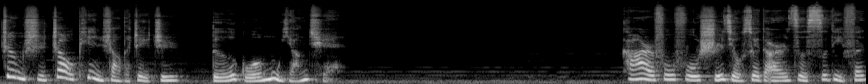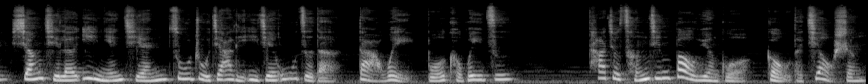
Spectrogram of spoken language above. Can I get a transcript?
正是照片上的这只德国牧羊犬。卡尔夫妇十九岁的儿子斯蒂芬想起了一年前租住家里一间屋子的大卫·伯克威兹，他就曾经抱怨过狗的叫声。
